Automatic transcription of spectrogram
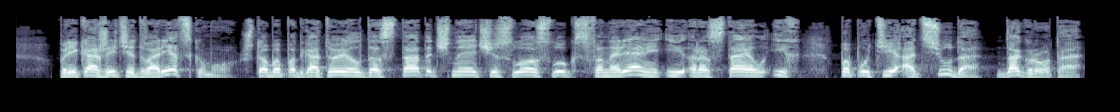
— «прикажите дворецкому, чтобы подготовил достаточное число слуг с фонарями и расставил их по пути отсюда до грота.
